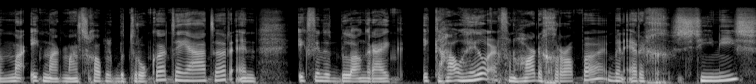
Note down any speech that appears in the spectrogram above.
maar ik maak maatschappelijk betrokken theater. En ik vind het belangrijk. Ik hou heel erg van harde grappen. Ik ben erg cynisch.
